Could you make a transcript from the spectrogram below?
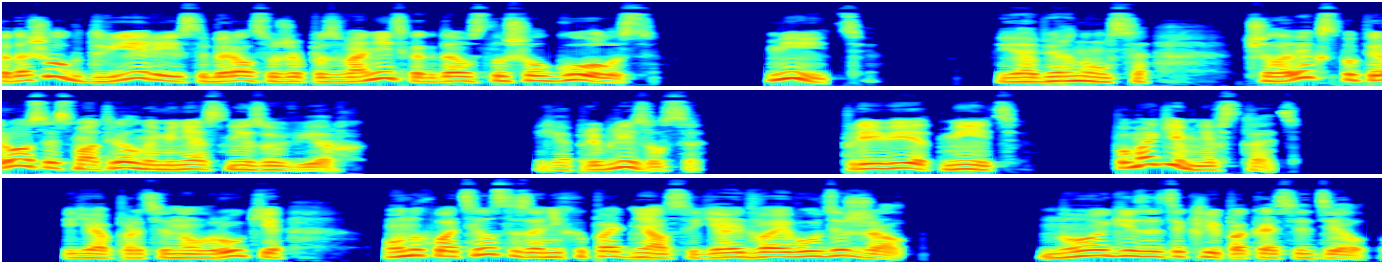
Подошел к двери и собирался уже позвонить, когда услышал голос — «Митя!» Я обернулся. Человек с папиросой смотрел на меня снизу вверх. Я приблизился. «Привет, Митя! Помоги мне встать!» Я протянул руки, он ухватился за них и поднялся, я едва его удержал. Ноги затекли, пока сидел.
